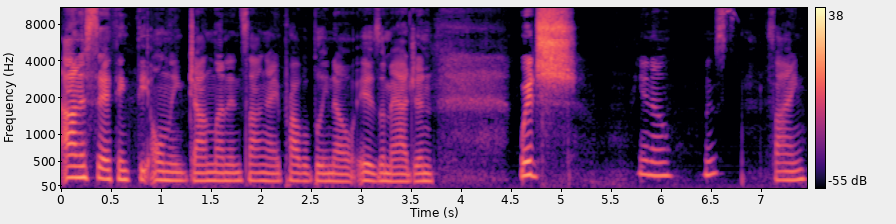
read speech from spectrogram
honestly, I think the only John Lennon song I probably know is "Imagine," which, you know, was fine.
